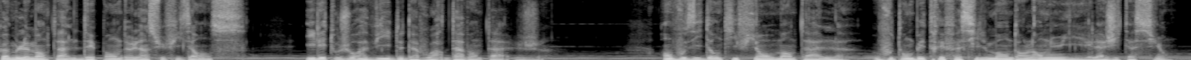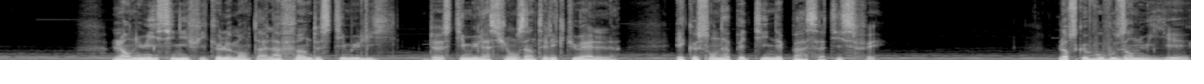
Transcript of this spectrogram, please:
Comme le mental dépend de l'insuffisance, il est toujours avide d'avoir davantage. En vous identifiant au mental, vous tombez très facilement dans l'ennui et l'agitation. L'ennui signifie que le mental a faim de stimuli, de stimulations intellectuelles, et que son appétit n'est pas satisfait. Lorsque vous vous ennuyez,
